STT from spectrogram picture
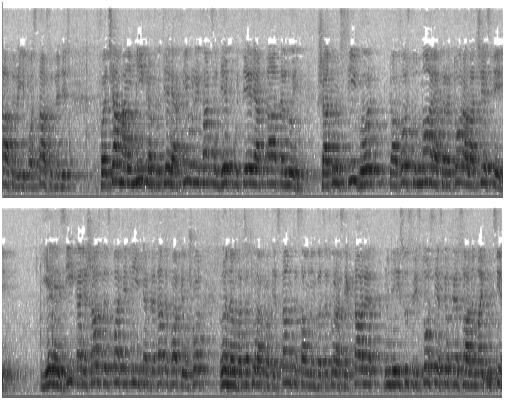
Tatălui, ipostasurile. Deci făcea mai mică puterea Fiului față de puterea Tatălui. Și atunci, sigur, că a fost un mare apărător al acestei erezii, care și astăzi poate fi interpretată foarte ușor în învățătura protestantă sau în învățătura sectară, unde Iisus Hristos este o persoană mai puțin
